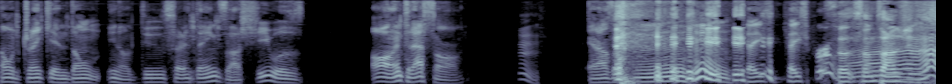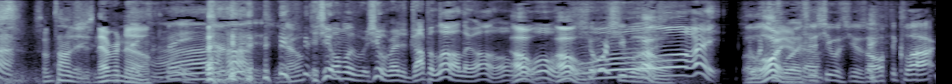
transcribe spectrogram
don't drink and don't you know do certain things. Uh, she was all into that song, Hmm. And I was like, mm-hmm. taste, taste proof. So sometimes you Uh-huh. just sometimes you just never know. Taste. Uh-huh. There you know. And she almost she was ready to drop it low. I was like, oh, oh, Oh, oh. Sure she was. All right. A What she was, since she was she was off the clock,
